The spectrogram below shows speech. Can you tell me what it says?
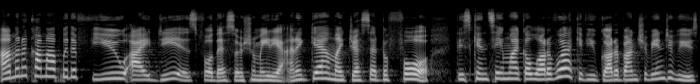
I'm going to come up with a few ideas for their social media. And again, like Jess said before, this can seem like a lot of work if you've got a bunch of interviews,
